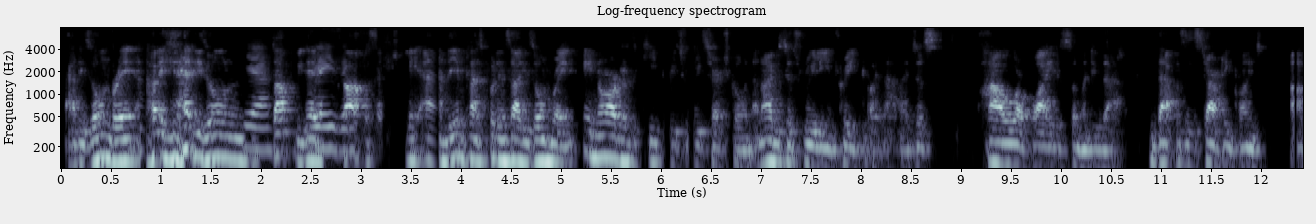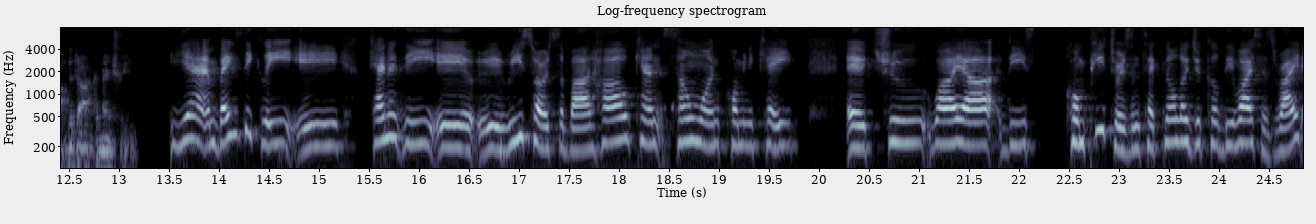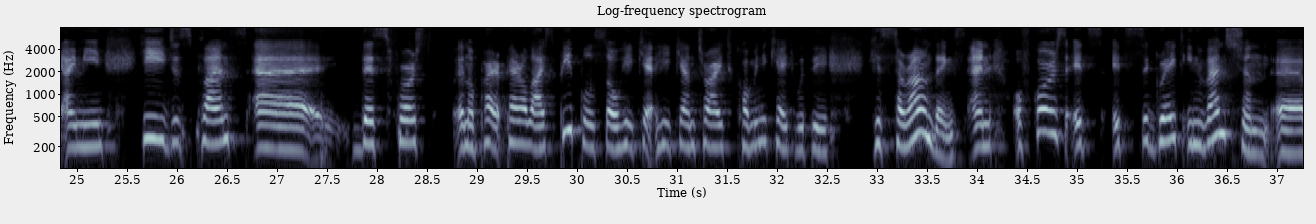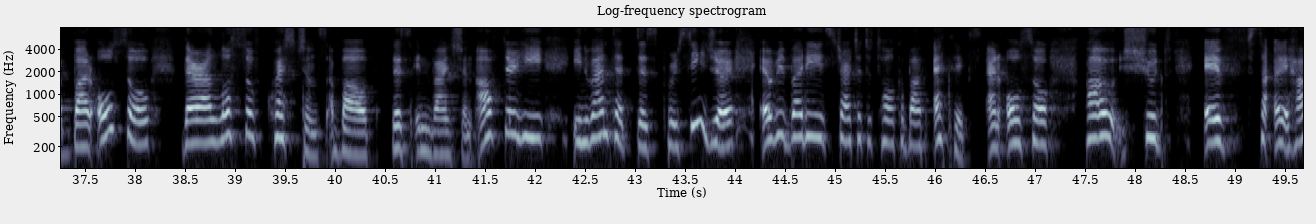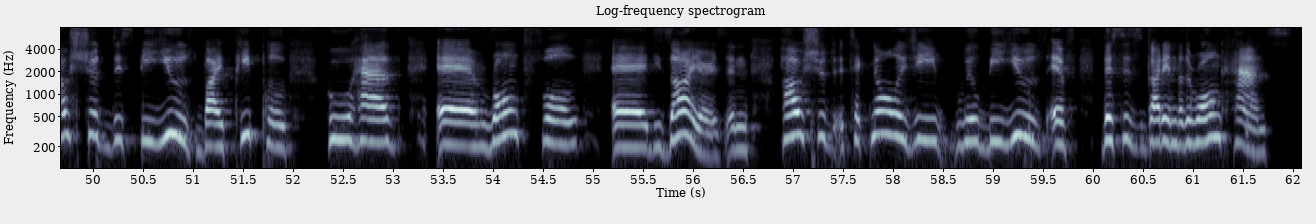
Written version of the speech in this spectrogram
had his own brain, he had his own yeah, stop, he had office and the implants put inside his own brain in order to keep his research going. And I was just really intrigued by that. I just, how or why does someone do that? That was the starting point of the documentary. Yeah, and basically, uh, Kennedy uh, researched about how can someone communicate uh, through via these computers and technological devices, right? I mean, he just plants uh, this first you know par paralyzed people so he can he can try to communicate with the his surroundings. And of course it's it's a great invention uh, but also there are lots of questions about this invention. After he invented this procedure everybody started to talk about ethics and also how should if uh, how should this be used by people who have uh, wrongful uh, desires? And how should technology will be used if this is got in the wrong hands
